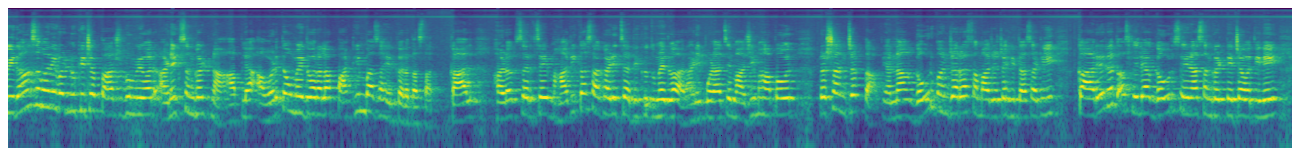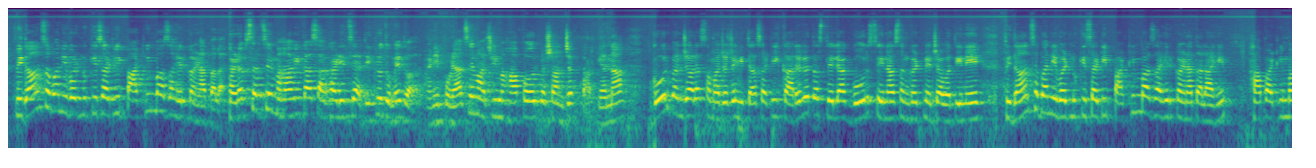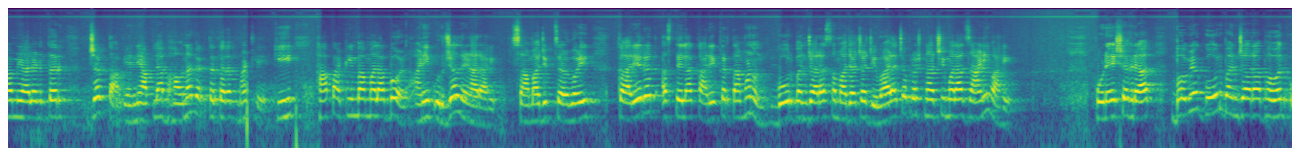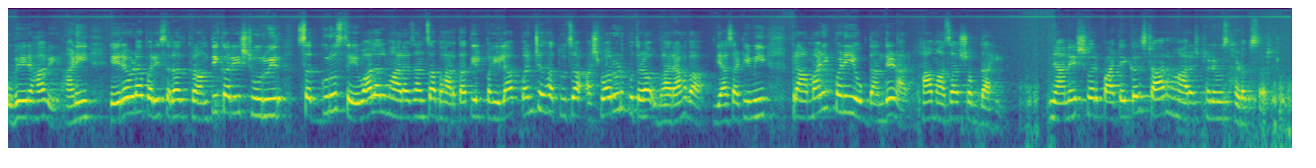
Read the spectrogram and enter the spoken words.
विधानसभा निवडणुकीच्या पार्श्वभूमीवर अनेक संघटना आपल्या आवडत्या उमेदवाराला पाठिंबा जाहीर करत असतात. काल हडपसरचे महाविकास आघाडीचे अधिकृत उमेदवार आणि पुण्याचे माजी महापौर प्रशांत जगताप यांना गौर बंजारा समाजाच्या हितासाठी कार्यरत असलेल्या गौर सेना संघटनेच्या वतीने विधानसभा निवडणुकीसाठी पाठिंबा जाहीर करण्यात आला हडपसरचे महाविकास आघाडीचे अधिकृत उमेदवार आणि पुण्याचे माजी महापौर प्रशांत जगताप यांना गौर बंजारा समाजाच्या हितासाठी कार्यरत असलेल्या गोर सेना संघटनेच्या वतीने विधानसभा निवडणुकीसाठी पाठिंबा जाहीर करण्यात आला आहे. हा पाठिंबा मिळाल्यानंतर जगताप यांनी आपल्या भावना व्यक्त करत म्हटले की हा पाठिंबा मला बळ आणि ऊर्जा देणार आहे. सामाजिक चळवळीत कार्यरत असलेला कार्यकर्ता म्हणून गोर बंजारा समाजाच्या जिव्हाळ्याच्या प्रश्नाची मला जाणीव आहे. पुणे शहरात भव्य गोर बंजारा भवन उभे राहावे आणि एरवडा परिसरात क्रांतिकारी शूरवीर सद्गुरू सेवालाल महाराजांचा भारतातील पहिला पंचधातूचा अश्वारूढ पुतळा उभा राहावा यासाठी मी प्रामाणिकपणे योगदान देणार हा माझा शब्द आहे. Dnyaneshwar Patekar Star Maharashtra News Hadapsar.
